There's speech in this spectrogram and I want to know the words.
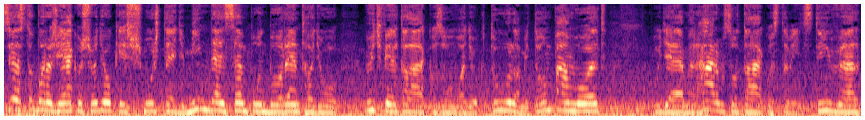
Sziasztok, Barazsi Ákos vagyok, és most egy minden szempontból rendhagyó ügyfél találkozón vagyok túl, ami Tompán volt. Ugye már háromszor találkoztam így Steve-vel.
